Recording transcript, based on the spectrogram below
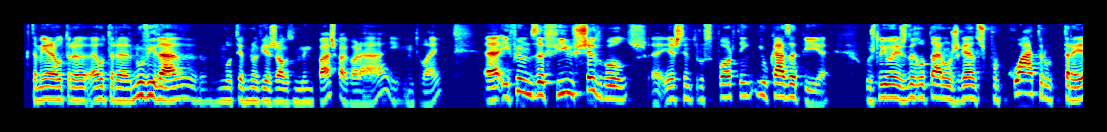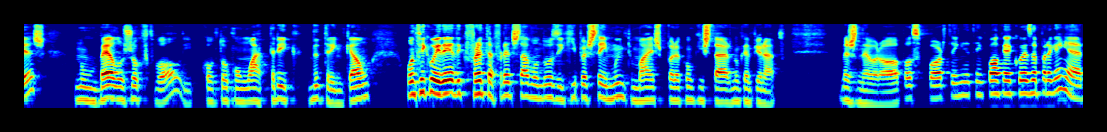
que também era outra, outra novidade. No meu tempo não havia jogos no domingo de Páscoa, agora há, e muito bem. Uh, e foi um desafio cheio de golos, uh, este entre o Sporting e o Casa Pia. Os Leões derrotaram os Gansos por 4-3 num belo jogo de futebol e contou com um hat-trick de trincão, onde ficou a ideia de que frente a frente estavam duas equipas sem muito mais para conquistar no campeonato mas na Europa o Sporting tem qualquer coisa para ganhar.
